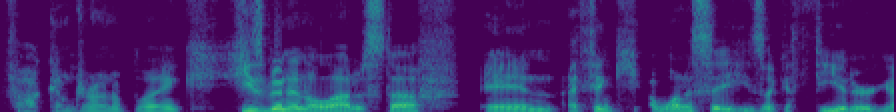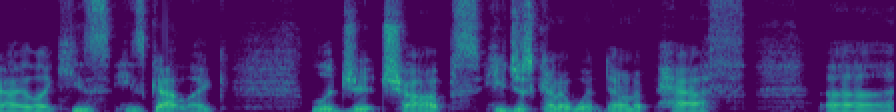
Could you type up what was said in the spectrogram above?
fuck, I'm drawing a blank. He's been in a lot of stuff, and I think I want to say he's like a theater guy. Like he's he's got like legit chops. He just kind of went down a path. Uh,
